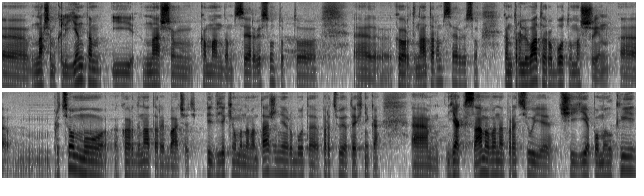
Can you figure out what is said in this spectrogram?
е, нашим клієнтам і нашим командам сервісу, тобто координаторам сервісу, контролювати роботу машин. При цьому координатори бачать, під якому навантаженні робота працює техніка, як саме вона працює, чи є помилки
